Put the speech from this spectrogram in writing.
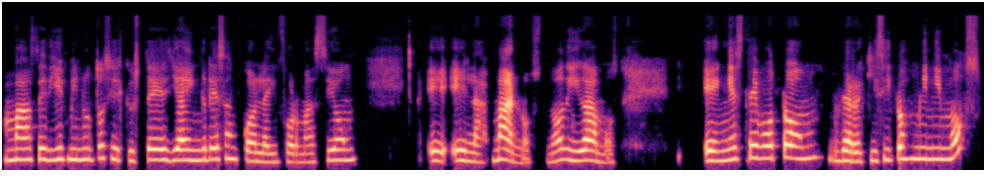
más de 10 minutos si es que ustedes ya ingresan con la información eh, en las manos, ¿no? Digamos, en este botón de requisitos mínimos,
